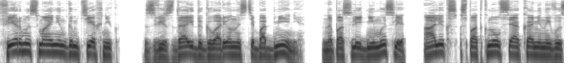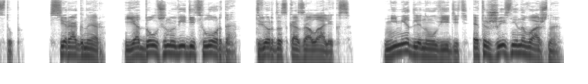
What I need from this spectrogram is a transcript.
фермы с майнингом техник, звезда и договоренность об обмене. На последней мысли Алекс споткнулся о каменный выступ. «Сирагнер, я должен увидеть лорда», – твердо сказал Алекс. «Немедленно увидеть, это жизненно важно».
